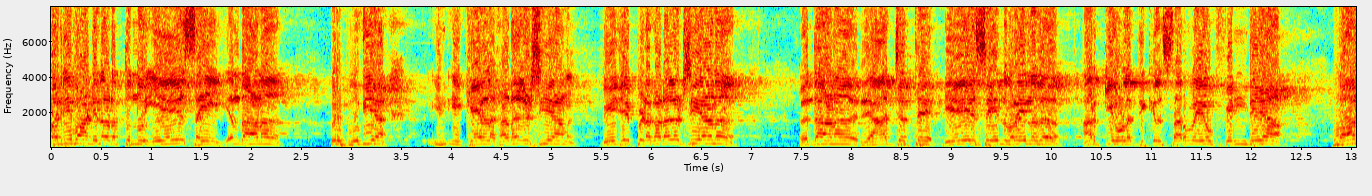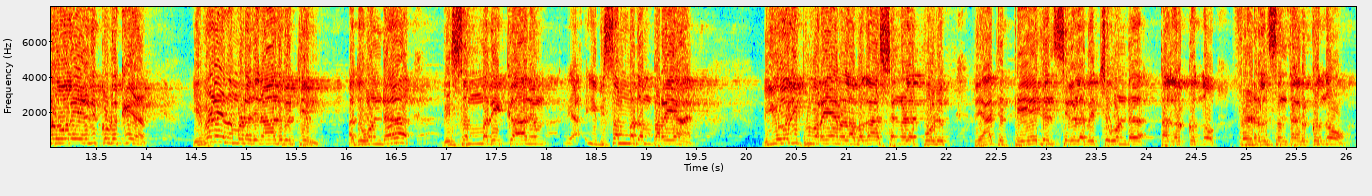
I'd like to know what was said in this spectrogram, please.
പരിപാടി നടത്തുന്നു എ എസ് ഐ എന്താണ്? ഒരു പുതിയ കേരള ഘടകകക്ഷിയാണ് ബി ജെ പിയുടെ ഘടകകക്ഷിയാണ്. എന്താണ് രാജ്യത്തെ എ എസ് ഐ എന്ന് പറയുന്നത്? ആർക്കിയോളജിക്കൽ സർവേ ഓഫ് ഇന്ത്യ വാറോല എഴുതി കൊടുക്കുകയാണ്. എവിടെ നമ്മുടെ ജനാധിപത്യം. അതുകൊണ്ട് വിസമ്മതിക്കാനും വിസമ്മതം പറയാൻ വിയോജിപ്പ് പറയാനുള്ള അവകാശങ്ങളെ പോലും രാജ്യത്തെ ഏജൻസികളെ വെച്ചുകൊണ്ട് തകർക്കുന്നു ഫെഡറലിസം തകർക്കുന്നു.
